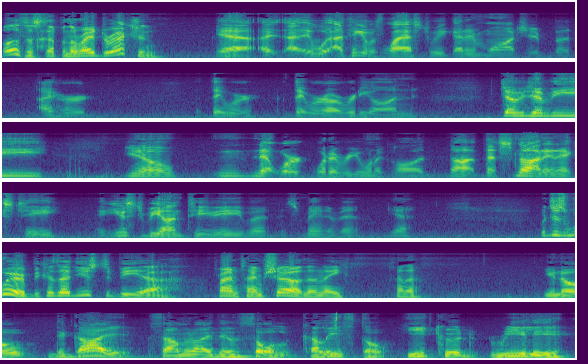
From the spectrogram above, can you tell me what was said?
Well, it's a step in the right direction. Yeah, I, I, I think it was last week. I didn't watch it, but I heard that they were they were already on WWE, you know, network, whatever you want to call it. Not that's not NXT. It used to be on TV, but it's main event. Yeah. Which is weird because that used to be a primetime show, and then they kind of. You know, the guy Samurai del Sol, Kalisto, he could really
